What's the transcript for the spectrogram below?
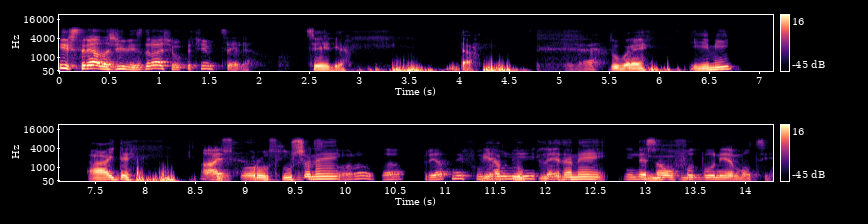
и в сряда живи и здрави ще го качим целия. Целия. Да. Добре. Добре. Еми, айде. Айде. До скоро слушане. До скоро, да. Приятни футболни Приятно гледане. И не само и... футболни емоции.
